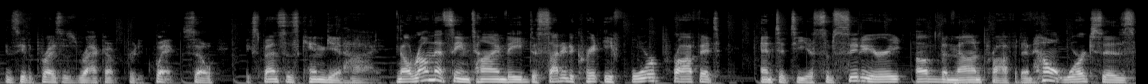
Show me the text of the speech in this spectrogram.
you can see the prices rack up pretty quick. So expenses can get high. Now, around that same time, they decided to create a for profit entity, a subsidiary of the nonprofit. And how it works is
